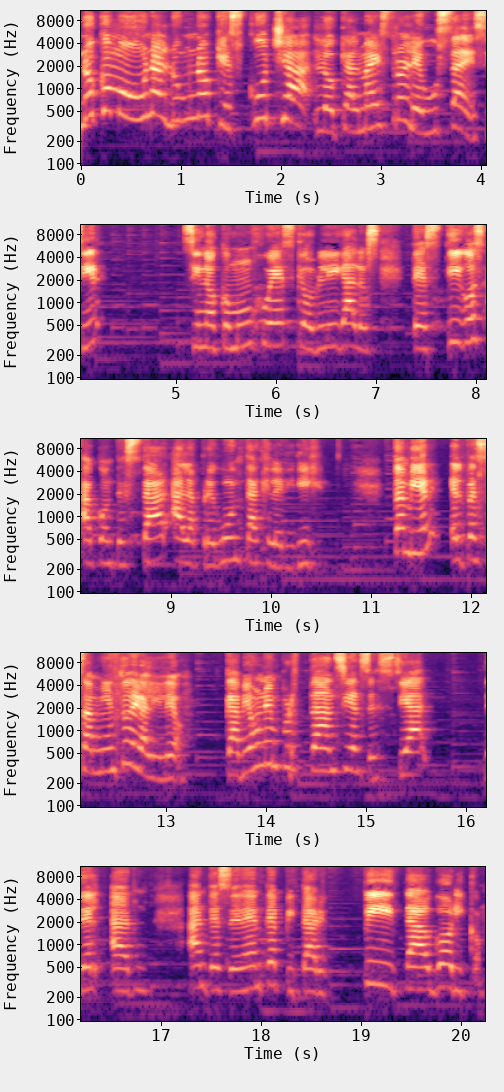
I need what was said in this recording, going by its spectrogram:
No como un alumno que escucha lo que al maestro le gusta decir, sino como un juez que obliga a los testigos a contestar a la pregunta que le dirigen. También el pensamiento de Galileo, que había una importancia esencial del antecedente pitagórico,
